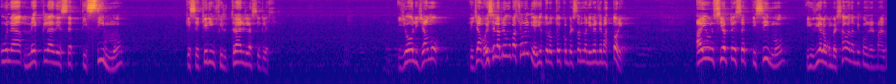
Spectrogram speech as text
una mezcla de escepticismo que se quiere infiltrar en las iglesias. Y yo le llamo, le llamo, esa es la preocupación hoy día, yo esto lo estoy conversando a nivel de pastores hay un cierto escepticismo, y hoy día lo conversaba también con un hermano,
